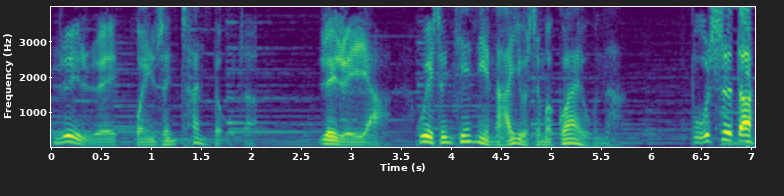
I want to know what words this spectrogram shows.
瑞瑞浑身颤抖着。瑞瑞呀，卫生间里哪有什么怪物呢？不是的，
